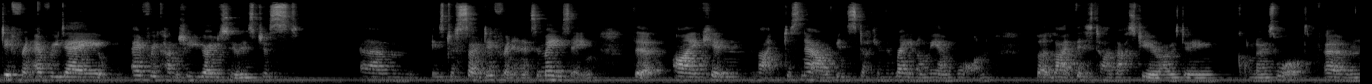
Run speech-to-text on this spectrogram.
different every day. Every country you go to is just um, is just so different, and it's amazing that I can like just now I've been stuck in the rain on the M1, but like this time last year I was doing God knows what. Um,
